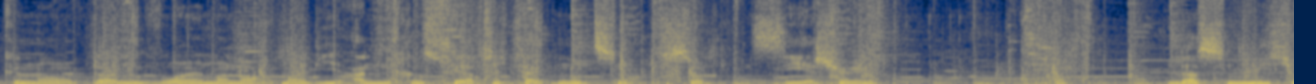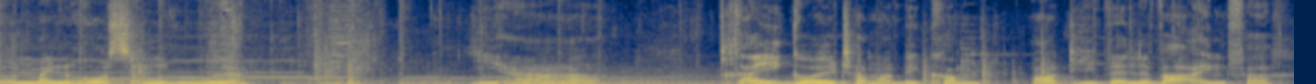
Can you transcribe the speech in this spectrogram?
Genau, dann wollen wir nochmal die Angriffsfertigkeit nutzen. So, sehr schön. Lass mich und mein Ross in Ruhe. Ja, drei Gold haben wir bekommen. Oh, die Welle war einfach.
